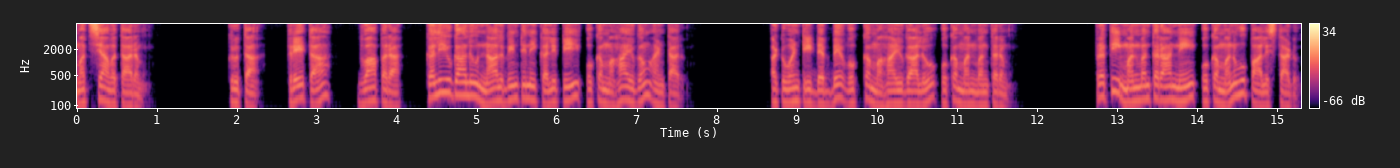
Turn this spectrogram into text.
మత్స్యావతారం. కృత త్రేత ద్వాపర కలియుగాలు నాలుగింటిని కలిపి ఒక మహాయుగం అంటారు. అటువంటి డెబ్బే ఒక్క మహాయుగాలు ఒక మన్వంతరం. ప్రతి మన్వంతరాన్ని ఒక మనువు పాలిస్తాడు.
